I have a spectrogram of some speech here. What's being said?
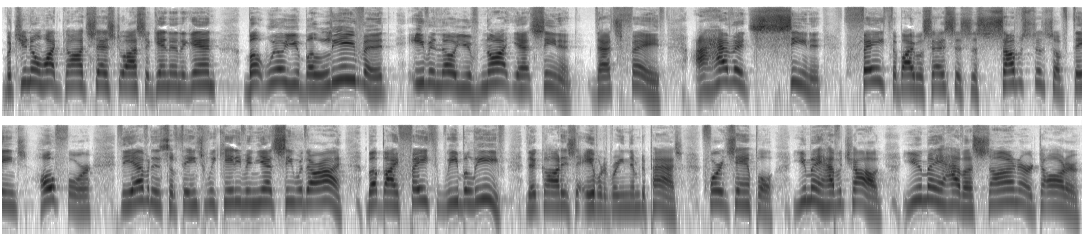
But you know what God says to us again and again? But will you believe it even though you've not yet seen it? That's faith. I haven't seen it. Faith, the Bible says, is the substance of things hoped for, the evidence of things we can't even yet see with our eye. But by faith, we believe that God is able to bring them to pass. For example, you may have a child, you may have a son or daughter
